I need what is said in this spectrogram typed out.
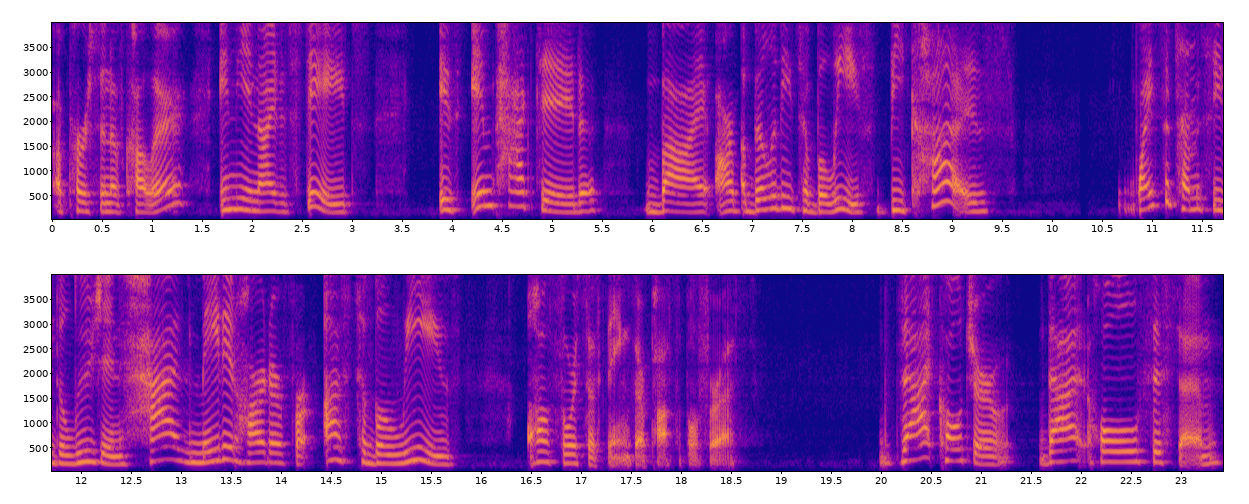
a person of color in the United States is impacted by our ability to believe because white supremacy delusion has made it harder for us to believe all sorts of things are possible for us. That culture, that whole system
